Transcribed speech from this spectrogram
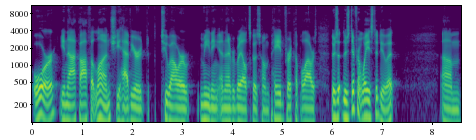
Or you knock off at lunch, you have your two hour meeting, and then everybody else goes home paid for a couple hours. There's, there's different ways to do it. Um,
